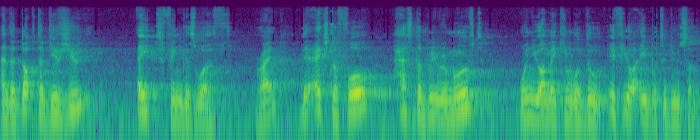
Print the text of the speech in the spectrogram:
and the doctor gives you eight fingers worth, right? The extra four has to be removed when you are making wudu, if you are able to do so.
